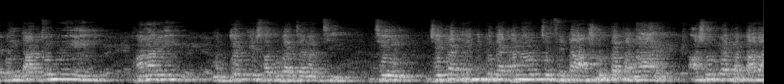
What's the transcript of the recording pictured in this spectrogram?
এবং তার জন্য এই থানার এই উদ্যোগকে সাধুবাদ জানাচ্ছি যে যেটা টিভিতে দেখানো হচ্ছে সেটা আসল কথা নয়। আসল কথা তারা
